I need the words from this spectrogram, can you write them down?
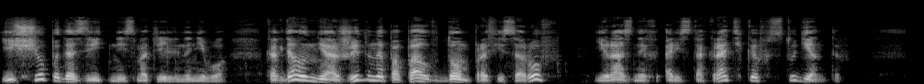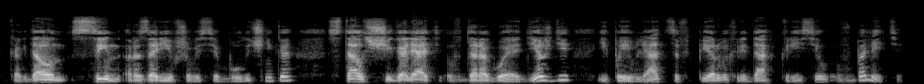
Еще подозрительнее смотрели на него, когда он неожиданно попал в дом профессоров и разных аристократиков, студентов, когда он, сын разорившегося булочника, стал щеголять в дорогой одежде и появляться в первых рядах кресел в балете.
